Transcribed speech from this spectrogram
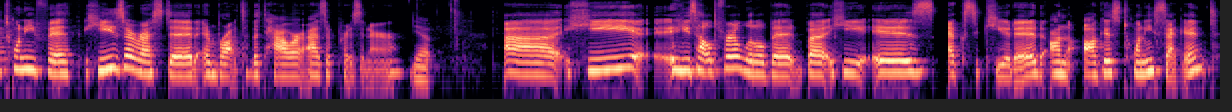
25th, he's arrested and brought to the tower as a prisoner. Yep. Uh he he's held for a little bit, but he is executed on August 22nd.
